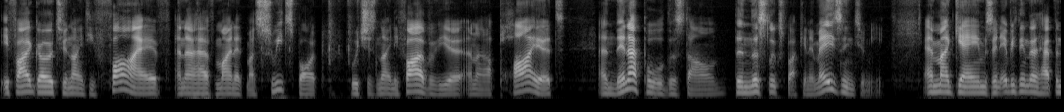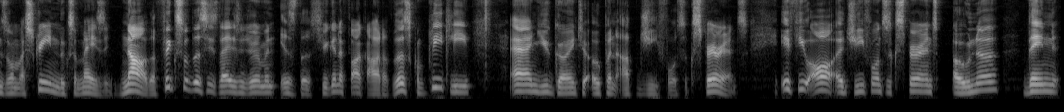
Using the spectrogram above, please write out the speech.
if i go to 95 and i have mine at my sweet spot which is 95 over here and i apply it and then I pull this down, then this looks fucking amazing to me. And my games and everything that happens on my screen looks amazing. Now, the fix for this is, ladies and gentlemen, is this. You're going to fuck out of this completely, and you're going to open up GeForce Experience. If you are a GeForce Experience owner, then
